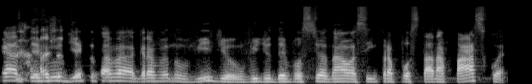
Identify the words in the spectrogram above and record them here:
cara, teve haja... um dia que eu tava gravando um vídeo, um vídeo devocional assim para postar na Páscoa.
